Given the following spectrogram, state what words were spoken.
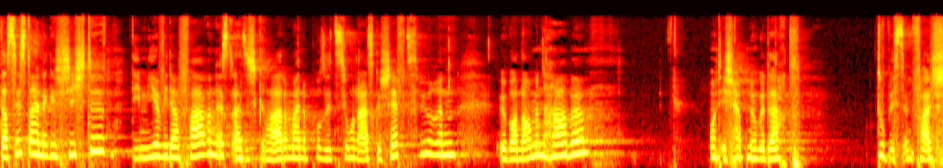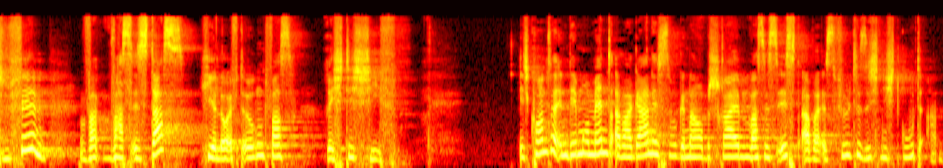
Das ist eine Geschichte, die mir widerfahren ist, als ich gerade meine Position als Geschäftsführerin übernommen habe. Und ich habe nur gedacht, du bist im falschen Film. Was ist das? Hier läuft irgendwas richtig schief. Ich konnte in dem Moment aber gar nicht so genau beschreiben, was es ist, aber es fühlte sich nicht gut an.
